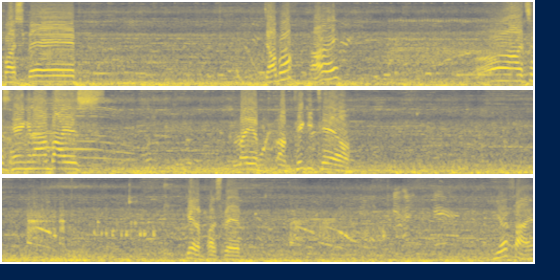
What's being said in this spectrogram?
Flush, babe. Double? All right. Oh, it's just hanging on by his by a, a piggy tail. Get him, Plush, babe. Okay, I'm scared. You're fine.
